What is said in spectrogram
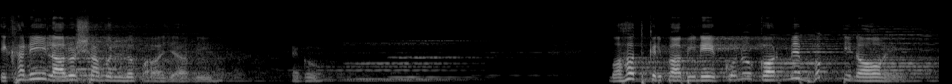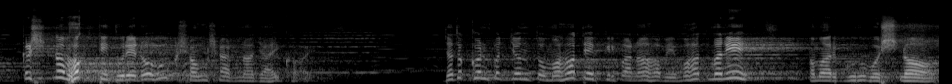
এখানেই লালস সামল্য পাওয়া যাবে। এগো। মহৎ কৃপা বিনে কোনো কর্মে ভক্তি নয়। কৃষ্ণ ভক্তি দূরে রহুক, সংসার না যায় ক্ষয়। যতক্ষণ পর্যন্ত মহতের কৃপা না হবে, মহৎ মানে আমার গুরু বৈষ্ণব।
